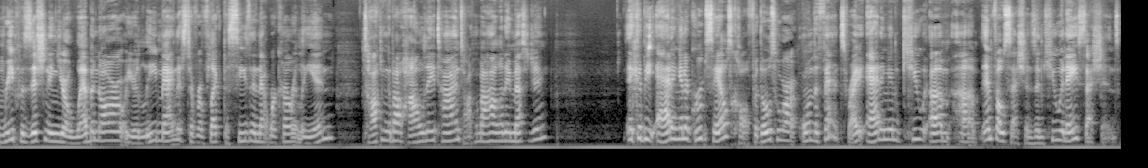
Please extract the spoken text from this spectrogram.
repositioning your webinar or your lead magnets to reflect the season that we're currently in talking about holiday time, talking about holiday messaging. It could be adding in a group sales call for those who are on the fence, right? Adding in Q um, uh, info sessions and Q and A sessions,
